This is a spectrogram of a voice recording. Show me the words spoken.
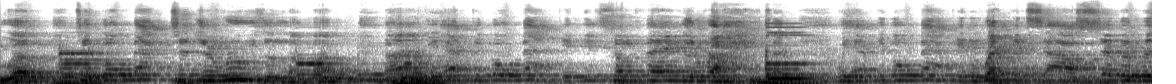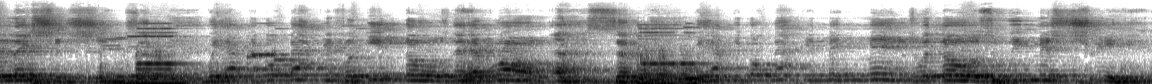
to go back to Jerusalem. Uh, we have to go back and get some things right. We have to go back and reconcile severed relationships. We have to go back and forgive those that have wronged us. We have to go back and make amends with those who we mistreated.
